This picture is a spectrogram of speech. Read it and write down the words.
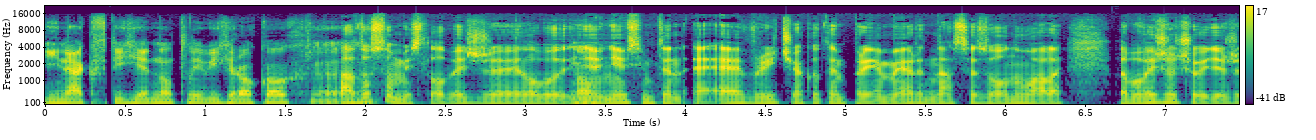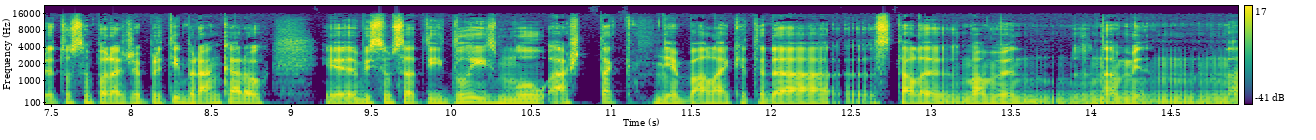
inak v tých jednotlivých rokoch. E, Ale to som myslel, vieš, že, lebo No. ne, nemyslím ten average ako ten priemer na sezónu, ale, lebo vieš, o čo ide, že to som povedať, že pri tých brankároch je, by som sa tých dlhých zmluv až tak nebal, aj keď teda stále máme na, na,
